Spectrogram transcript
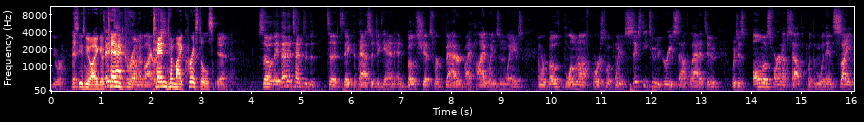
you were. Excuse me while I go Take 10, that, coronavirus. 10 to my crystals. Yeah. So they then attempted to, to take the passage again, and both ships were battered by high winds and waves, and were both blown off course to a point of 62 degrees south latitude, which is almost far enough south to put them within sight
